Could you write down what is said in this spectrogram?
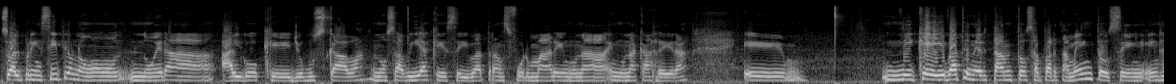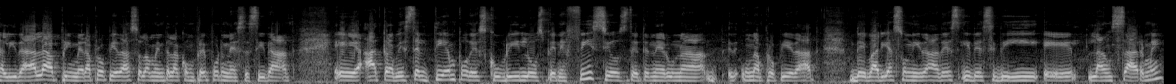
So, al principio no, no, era algo que yo buscaba, no sabía que se iba a transformar en una, en una carrera. Eh, ni que iba a tener tantos apartamentos. En, realidad la primera propiedad solamente la compré por necesidad. Eh, a través del tiempo descubrí los beneficios de tener una, una propiedad de varias unidades y decidí eh, lanzarme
